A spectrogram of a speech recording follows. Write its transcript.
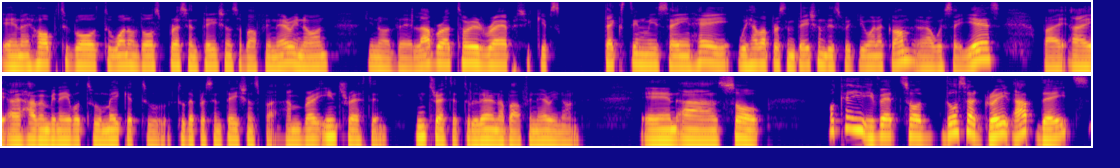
And I hope to go to one of those presentations about finerenone. You know, the laboratory rep, she keeps texting me saying, Hey, we have a presentation this week. You want to come? And I would say yes, but I, I haven't been able to make it to, to the presentations, but I'm very interested, interested to learn about finerenone. And uh, so, okay, Yvette, so those are great updates.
